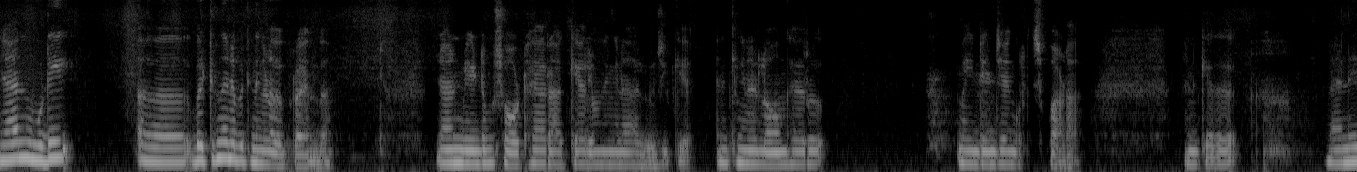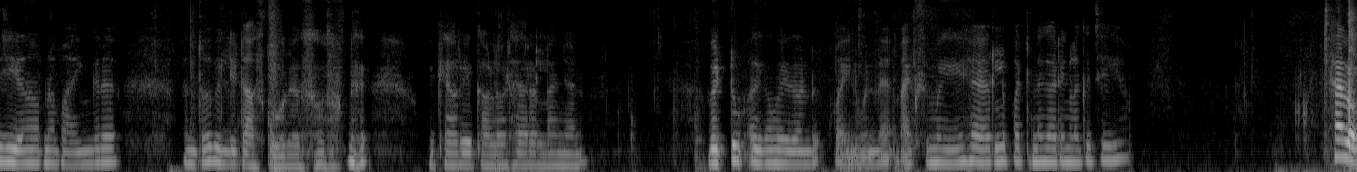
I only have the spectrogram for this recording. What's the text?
ഞാൻ മുടി വെട്ടുന്നതിനെ പറ്റി നിങ്ങളുടെ അഭിപ്രായം എന്താ? ഞാൻ വീണ്ടും ഷോർട്ട് ഹെയർ ആക്കിയാലോ എന്നിങ്ങനെ ആലോചിക്കുക. എനിക്കിങ്ങനെ ലോങ് ഹെയർ മെയിന്റെയിൻ ചെയ്യാൻ കുറച്ച് പാടാണ് എനിക്കത് മാനേജ് ചെയ്യാന്ന് പറഞ്ഞാൽ ഭയങ്കര എന്തോ വലിയ ടാസ്ക് പോലെ അതുകൊണ്ട് മിക്കവാറും ഈ കളേർഡ് ഹെയർ എല്ലാം ഞാൻ വെട്ടും അധികം വൈകാണ്ട്. അപ്പം അതിന് മുന്നേ മാക്സിമം ഈ ഹെയറിൽ പറ്റുന്ന കാര്യങ്ങളൊക്കെ ചെയ്യാം. ഹലോ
